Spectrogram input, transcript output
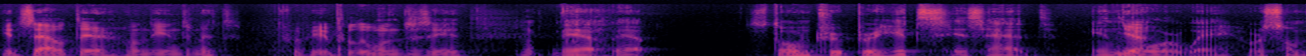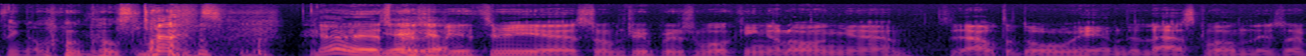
it's out there on the internet for people who want to see it. yeah, yeah. Stormtrooper hits his head in Yeah. doorway or something along those lines. Yeah, it's Yeah, yeah. basically three uh, stormtroopers walking along uh, out the doorway, and the last one is uh,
